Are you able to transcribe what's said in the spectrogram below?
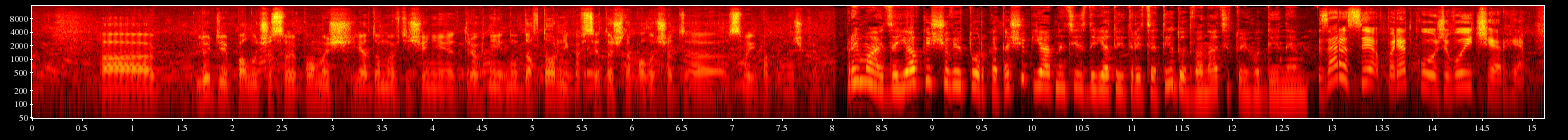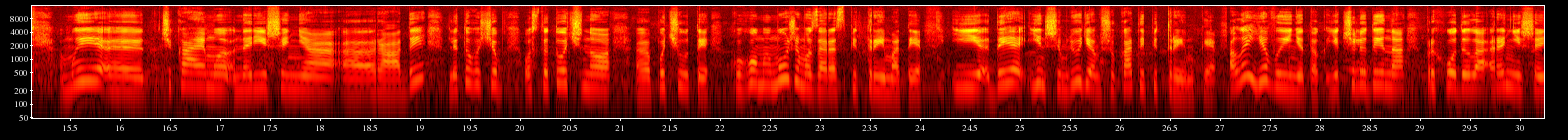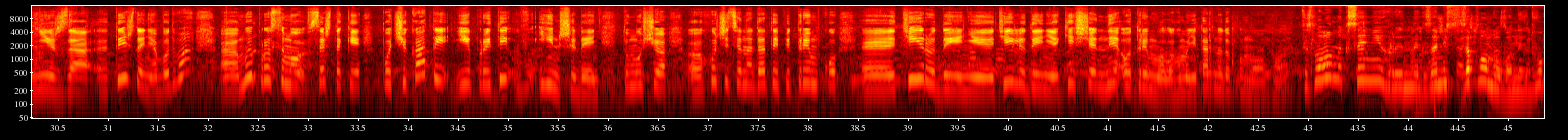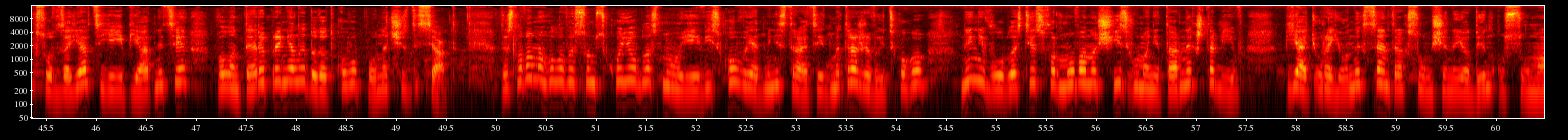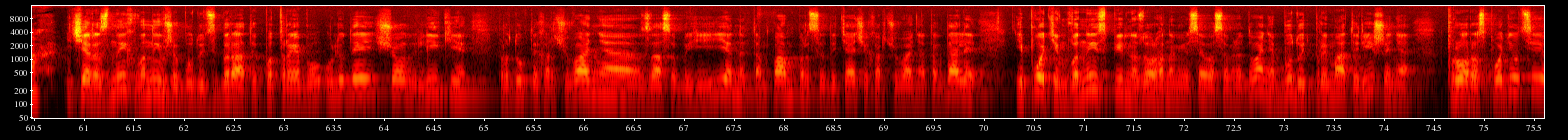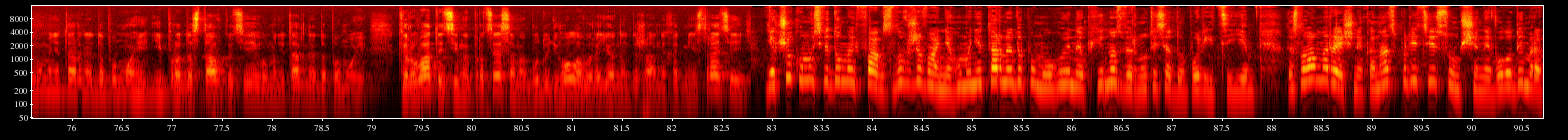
Люди получат свою помощь, я думаю, в течение трех дней. Ну, до вторника все точно получат э, свои пакуночки. Приймають заявки щовівторка та щоп'ятниці з 9.30 до 12 години. Зараз це в порядку живої черги. Ми е, чекаємо на рішення е, ради для того, щоб остаточно е, почути, кого ми можемо зараз підтримати, і де іншим людям шукати підтримки. Але є виняток. Якщо людина приходила раніше ніж за е, тиждень або два, е, ми просимо все ж таки почекати і прийти в інший день, тому що е, хочеться надати підтримку е, тій родині, тій людині, які ще не отримували гуманітарну допомогу. За словами Ксенії Гринник, замість запланованих 200 заяв цієї п'ятниці волонтери прийняли додатково понад 60. За словами голови Сумської обласної військової адміністрації Дмитра Живицького, нині в області сформовано 6 гуманітарних штабів, 5 у районних центрах Сумщини і один у Сумах. І через них вони вже будуть збирати потребу у людей, що ліки, продукти харчування, засоби гігієни, там памперси, дитяче харчування і так далі. І потім вони спільно з органами місцевого самоврядування будуть приймати рішення про розподіл цієї гуманітарної допомоги і про доставку цієї гуманітарної допомоги. Керувати цими процесами будуть голови районних державних адміністрацій. Якщо комусь відомий факт зловживання гуманітарною допомогою, необхідно звернутися до поліції. За словами речника Нацполіції Сумщини Володимира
